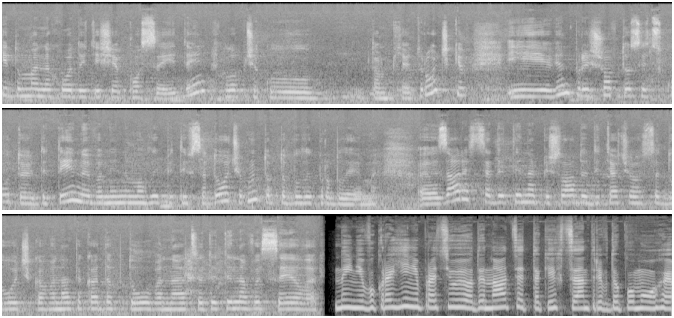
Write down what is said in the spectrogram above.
який до мене ходить іще по сей день. Хлопчику там 5 років, і він прийшов досить скутою дитиною. Вони не могли піти в садочок. Ну тобто були проблеми. Е, Зараз ця дитина пішла до дитячого садочка. Вона така адаптована. Це дитина весела. Нині в Україні працює 11 таких центрів допомоги,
